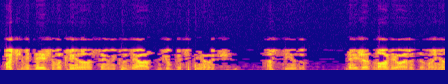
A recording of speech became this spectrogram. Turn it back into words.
com a timidez de uma criança e o entusiasmo de um principiante. Assíduo, desde as nove horas da manhã,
